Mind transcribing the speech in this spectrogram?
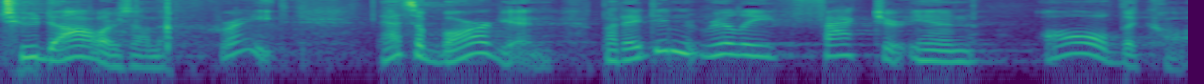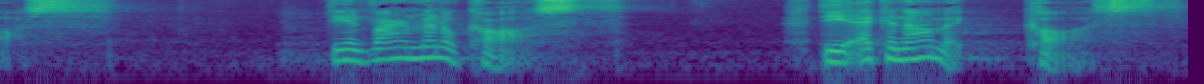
$2 on them. Great. That's a bargain. But I didn't really factor in all the costs the environmental costs, the economic costs,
